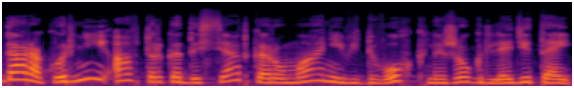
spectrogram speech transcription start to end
Дара Корній авторка десятка романів і двох книжок для дітей.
